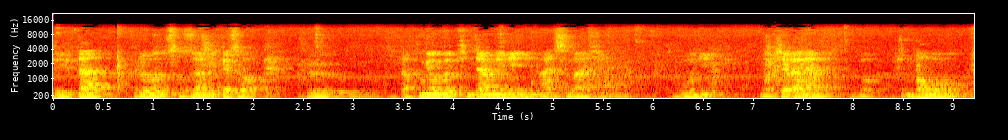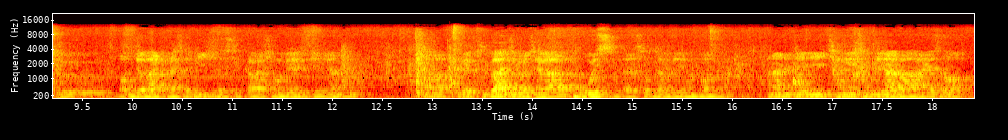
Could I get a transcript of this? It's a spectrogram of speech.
일단, 그러면 서수장님께서 그 홍영근 팀장님이 말씀하신 부분이 뭐 제가 그냥 뭐 좀 너무 그 먼저 발표해서 잊으셨을까 정리해 드리면 어, 크게 두 가지로 제가 보고 있습니다. 소장님 한번 하나는 이제 이 장애 선진화 방 안에서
